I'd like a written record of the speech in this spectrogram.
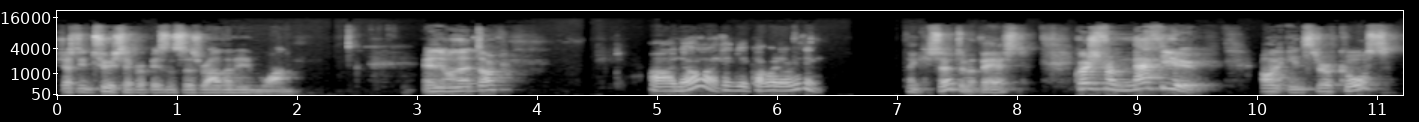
just in two separate businesses rather than in one. Anything on that, Doc? Uh, no, I think you covered everything. Thank you, sir. To my best. Question from Matthew on Insta, of course.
